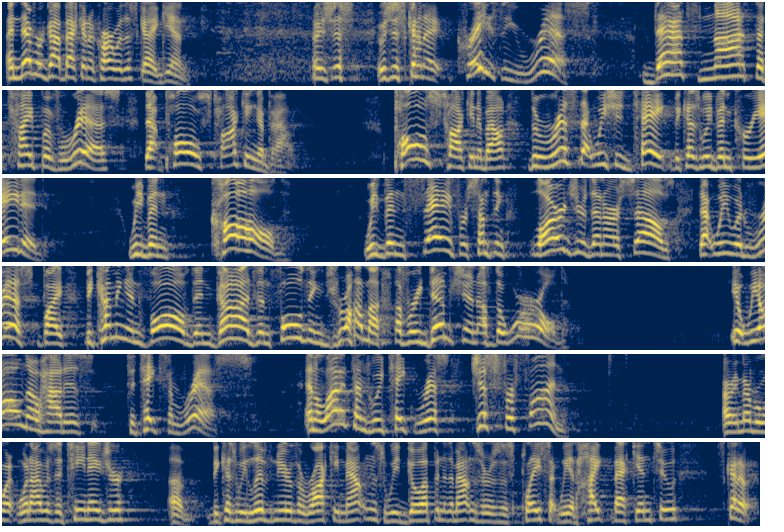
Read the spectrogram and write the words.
I never got back in a car with this guy again. It was just, it was just kind of crazy risk. That's not the type of risk that Paul's talking about. Paul's talking about the risk that we should take because we've been created, we've been called, we've been saved for something larger than ourselves that we would risk by becoming involved in God's unfolding drama of redemption of the world. You know, we all know how it is to take some risks. And a lot of times we take risks just for fun. I remember when, when I was a teenager, uh, because we lived near the Rocky Mountains, we'd go up into the mountains. There was this place that we had hiked back into. It's kind of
